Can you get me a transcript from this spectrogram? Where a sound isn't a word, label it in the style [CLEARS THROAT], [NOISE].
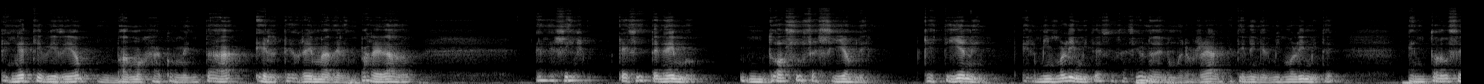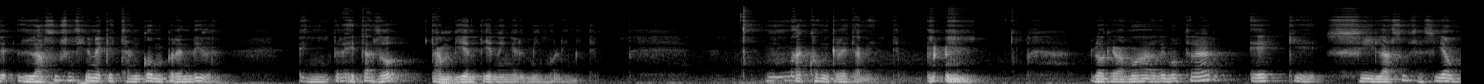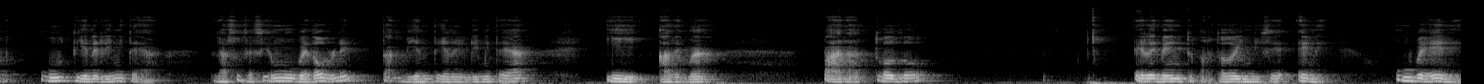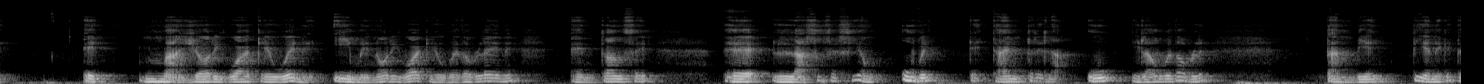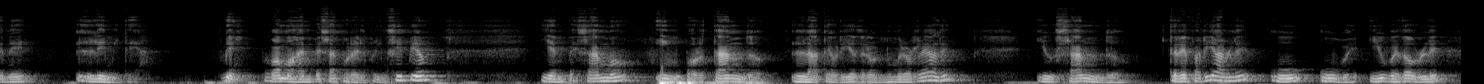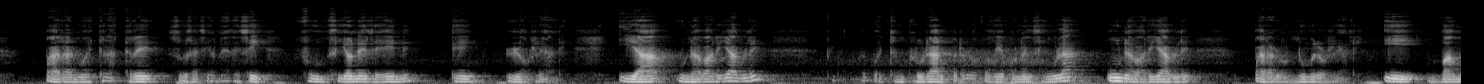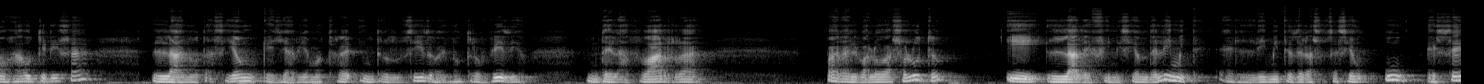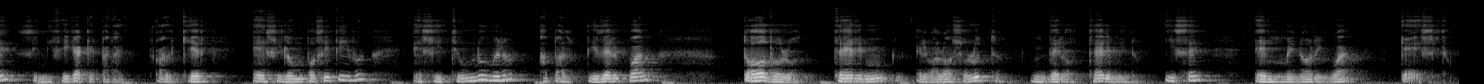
En este vídeo vamos a comentar el teorema del emparedado, es decir, que si tenemos dos sucesiones que tienen el mismo límite, sucesiones de números reales que tienen el mismo límite, entonces las sucesiones que están comprendidas entre estas dos también tienen el mismo límite. Más concretamente, [CLEARS THROAT] lo que vamos a demostrar es que si la sucesión U tiene límite A, la sucesión W también tiene límite A. Y además para todo elemento, para todo índice n, Vn es mayor o igual que Un y menor o igual que Wn, entonces eh, la sucesión V, que está entre la U y la W, también tiene que tener límite A. Bien, pues vamos a empezar por el principio y empezamos importando la teoría de los números reales y usando tres variables, U, V y W, para nuestras tres sucesiones, es decir, funciones de n en los reales. Y A una variable, he puesto en plural pero lo podía poner en singular, una variable para los números reales. Y vamos a utilizar la notación que ya habíamos introducido en otros vídeos de las barras para el valor absoluto y la definición de límite. El límite de la sucesión U es C significa que para cualquier epsilon positivo existe un número a partir del cual todos los el valor absoluto de los términos IC es menor o igual que epsilon.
